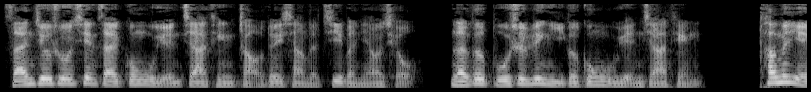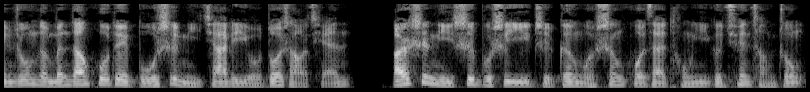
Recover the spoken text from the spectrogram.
咱就说现在公务员家庭找对象的基本要求，哪个不是另一个公务员家庭？他们眼中的门当户对，不是你家里有多少钱，而是你是不是一直跟我生活在同一个圈层中，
